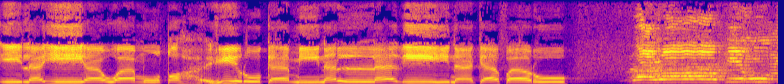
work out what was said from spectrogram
إلي ومطهرك من الذين كفروا. ورافعك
